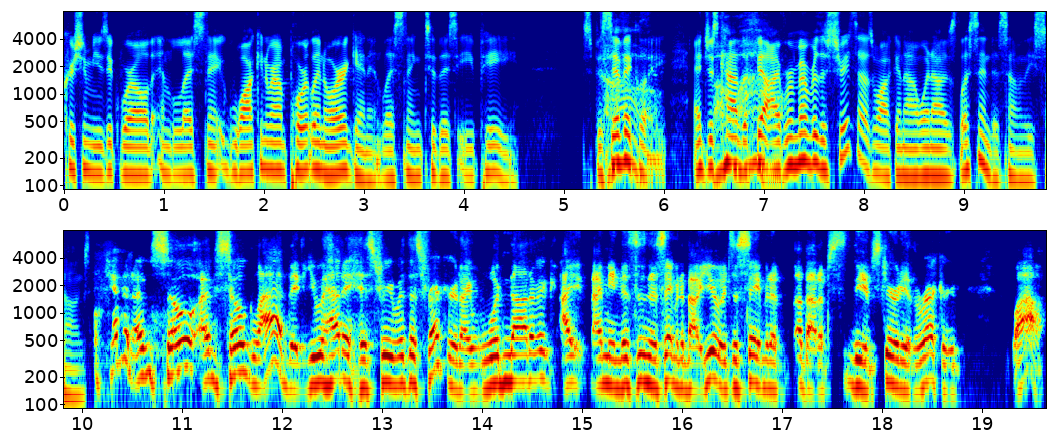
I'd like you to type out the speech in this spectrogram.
Christian music world and listening walking around Portland, Oregon and listening to this EP specifically and just Oh, kind of the feel. I remember the streets I was walking on when I was listening to some of these songs. Kevin, I'm so I'm so glad that you had a history with this record. I would not have. I I mean, this isn't a statement about you. It's a statement of, about obs- the obscurity of the record. Wow.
